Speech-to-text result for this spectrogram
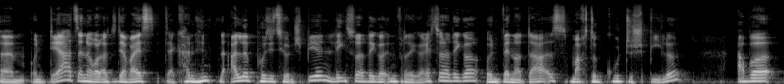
Ähm, und der hat seine Rolle. Also der weiß, der kann hinten alle Positionen spielen: Linksverteidiger, Innenverteidiger, Rechtsverteidiger. Und wenn er da ist, macht er gute Spiele. Aber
